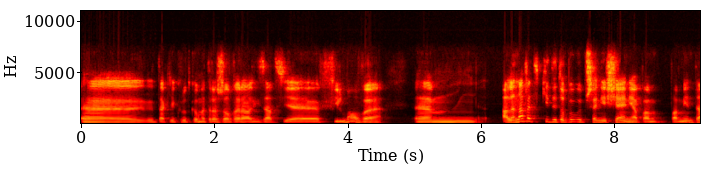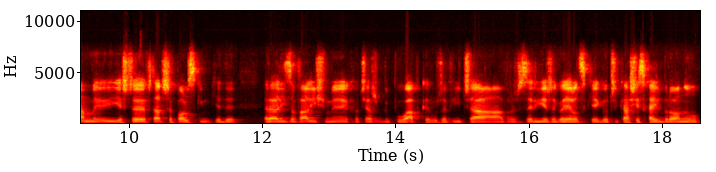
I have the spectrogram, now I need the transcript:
e, e, takie krótkometrażowe realizacje filmowe. Em, ale nawet kiedy to były przeniesienia, pam, pamiętam jeszcze w Teatrze Polskim, kiedy realizowaliśmy chociażby Pułapkę Różewicza w reżyserii Jerzego Jarockiego, czy Kasię z Heilbronu,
